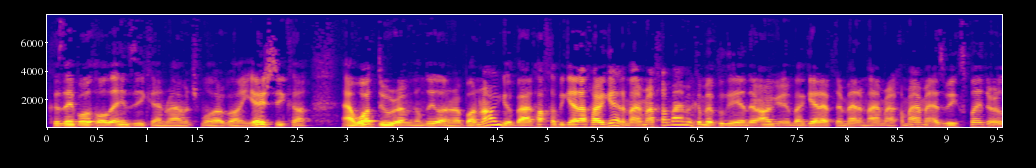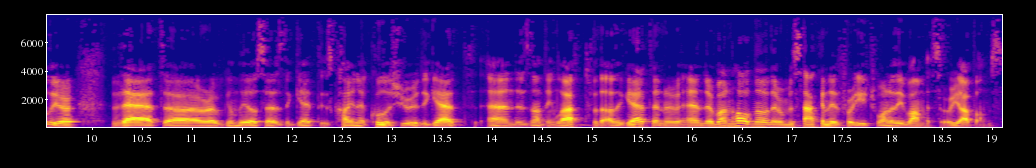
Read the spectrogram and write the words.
because they both hold Ein Zika, and Rav and Shmuel are going Yesh Zika. And what do Rav Gamliel and Rabban argue about? Hacha beget achar get, and they're arguing about get after men, and as we explained earlier, that uh, Rav Gamliel says the get is kind of coolish yuri to get, and there's nothing left for the other get, and and Rabban hold no, they were misakin for each one of the Yabamas or Yabams.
